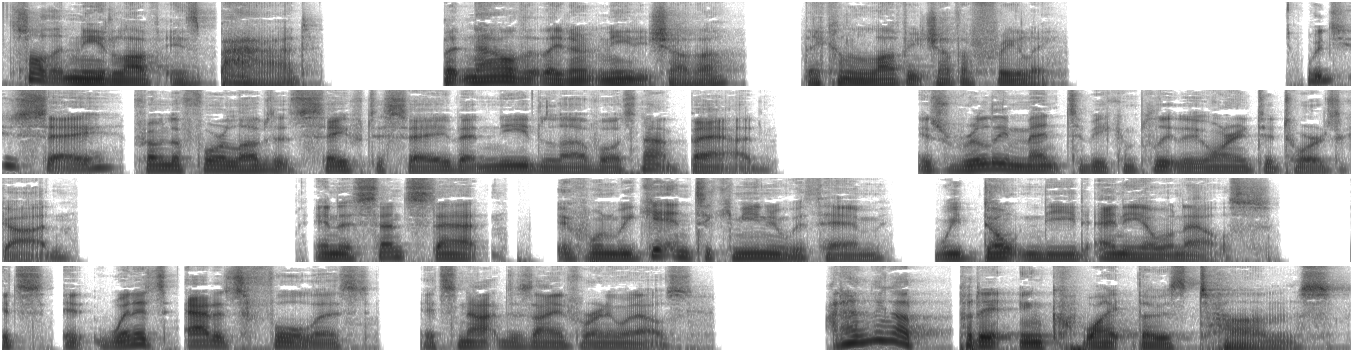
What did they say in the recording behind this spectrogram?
It's not that need love is bad, but now that they don't need each other, they can love each other freely. Would you say, from the four loves, it's safe to say that need love, well, it's not bad, is really meant to be completely oriented towards God? In the sense that if when we get into communion with Him, we don't need anyone else. It's it, when it's at its fullest, it's not designed for anyone else. I don't think I'd put it in quite those terms.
